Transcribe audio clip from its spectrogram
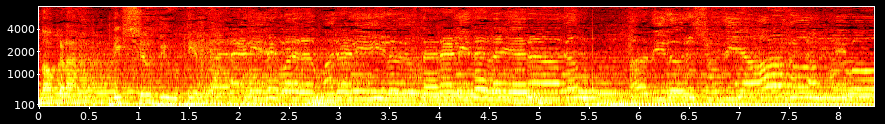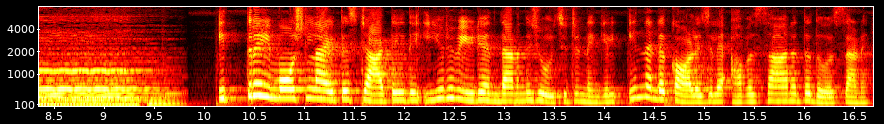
നോക്കടാ. Visual beauty അല്ലേ? ഇത്ര ഇമോഷണൽ ആയിട്ട് സ്റ്റാർട്ട് ചെയ്ത് ഈ ഒരു വീഡിയോ എന്താണെന്ന് ചോദിച്ചിട്ടുണ്ടെങ്കിൽ ഇന്ന് എന്റെ കോളേജിലെ അവസാനത്തെ ദിവസമാണ്.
